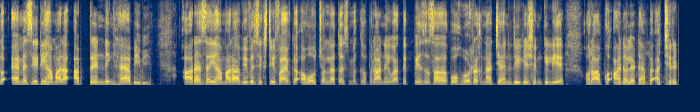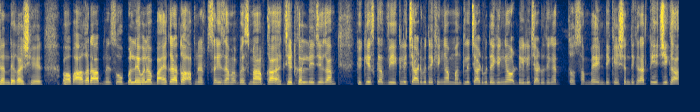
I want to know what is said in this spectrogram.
तो एम हमारा अब ट्रेंडिंग है अभी भी। आरएसआई हमारा अभी भी सिक्सटी फाइव का अबाउ चल रहा है तो इसमें घबराने की बात है पैसे आपको होल्ड रखना है जैन इरीगेशन के लिए, और आपको आने वाले टाइम पर अच्छी रिटर्न देगा शेयर और अगर आपने इसको बल्ले बल्ले बाय करा तो आपने सही समय पर इसमें आपका एग्जिट कर लीजिएगा, क्योंकि इसका वीकली चार्ट भी देखेंगे मंथली चार्ट भी देखेंगे, और डेली चार्ट भी देखेंगे तो सब में इंडिकेशन दिख रहा है तेज़ी का।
